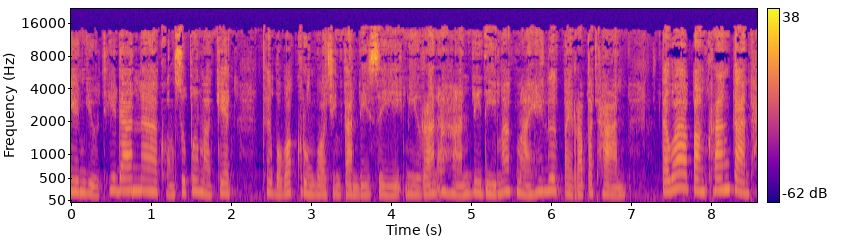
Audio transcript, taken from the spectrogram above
ยืนอยู่ที่ด้านหน้าของซูเปอร์มาร์เก็ต เธอบอกว่ากรุงวอชิงตันดีซีมีร้านอาหารดีๆ มากมายให้เลือกไปรับประทาน แต่ว่าบางครั้งการท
